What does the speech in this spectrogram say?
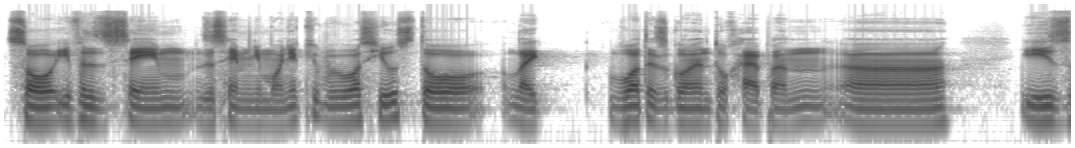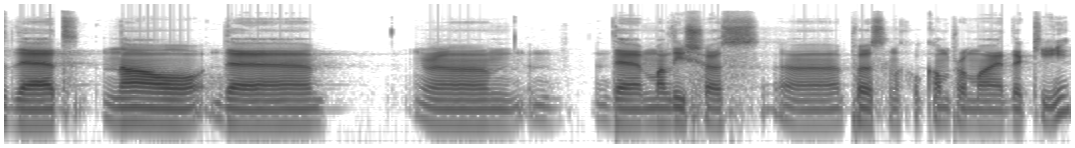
So if it's the same the same mnemonic was used, or like what is going to happen uh, is that now the um, the malicious uh, person who compromised the key,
